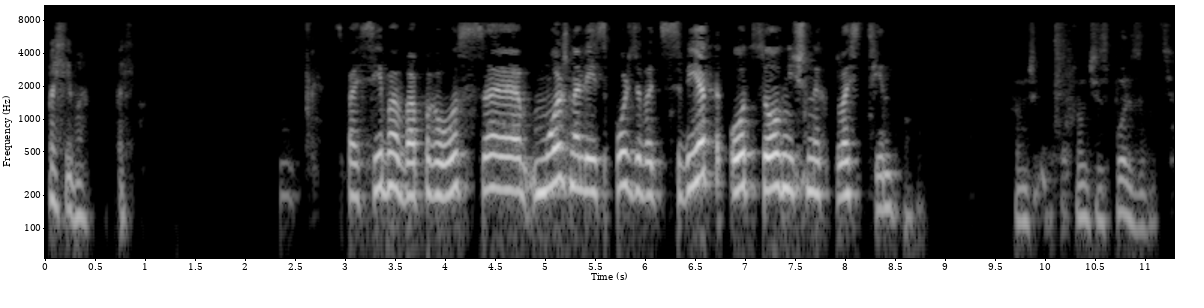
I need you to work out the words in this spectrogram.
Спасибо. Спасибо. Спасибо. Вопрос. Э, можно ли использовать свет от солнечных пластин? В том числе использовать.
